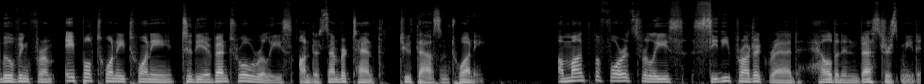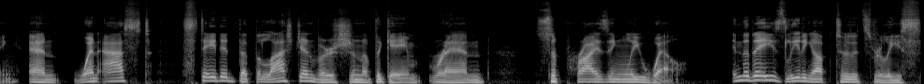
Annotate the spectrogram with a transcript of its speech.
moving from April 2020 to the eventual release on December 10th, 2020. A month before its release, CD Projekt Red held an investors meeting and, when asked, stated that the last gen version of the game ran surprisingly well. In the days leading up to its release,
